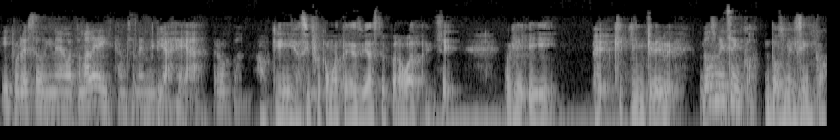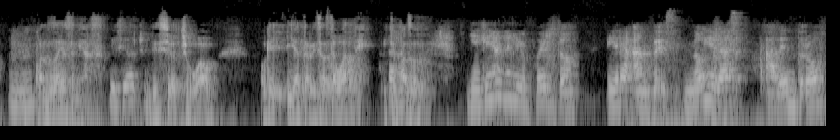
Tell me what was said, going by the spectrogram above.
Y por eso vine a Guatemala y cancelé mi viaje a Europa. Ok, así fue como te desviaste para Guate. Sí, Ok, y eh, qué, qué increíble. 2005, 2005. Ujú. ¿Cuántos años tenías? 18. 18, wow. Ok, y aterrizaste a Guate. ¿Y qué Ajá. pasó? Llegué al aeropuerto y era antes. No llegas adentro,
